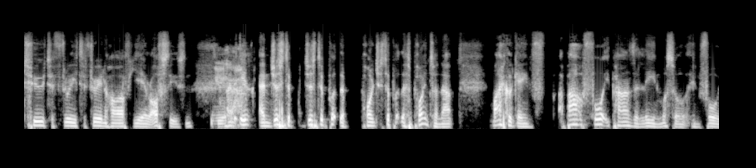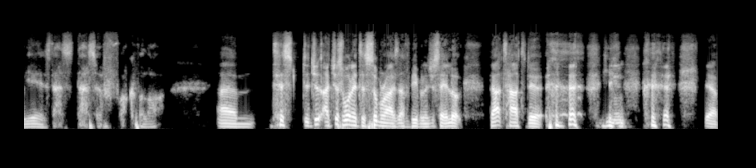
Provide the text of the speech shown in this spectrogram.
two to three to three and a half year off season. Yeah. And, and just to just to put the point, just to put this point on that, Michael gained f- about forty pounds of lean muscle in four years. That's that's a fuck of a lot. Um, just, to ju- I just wanted to summarize that for people and just say, look, that's how to do it. Mhm. yeah,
